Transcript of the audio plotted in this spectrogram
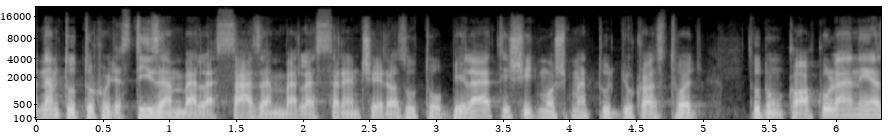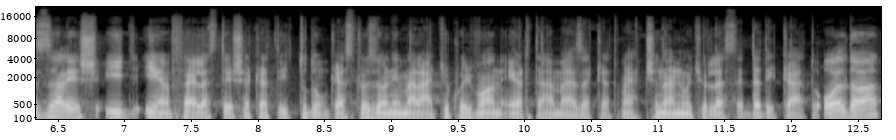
Nem tudtuk, hogy ez 10 ember lesz, 100 ember lesz, szerencsére az utóbbi lett, és így most már tudjuk azt, hogy tudunk kalkulálni ezzel, és így ilyen fejlesztéseket így tudunk eszközölni, mert látjuk, hogy van értelme ezeket megcsinálni, úgyhogy lesz egy dedikált oldal,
